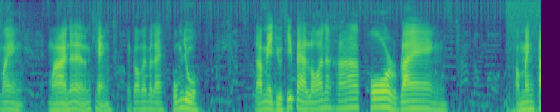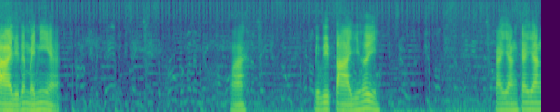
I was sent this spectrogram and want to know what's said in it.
แม่งมาแน่นแหละน้ำแข็ง แต่ก็ไม่เป็นไรคุ้มอยู่ ดาเมจอยู่ที่ 800 นะครับโคตรแรง เอาแม่งตายเลยได้ไหมเนี่ย มารีบๆตายดิเฮ้ยใกล้ยังใกล้ยัง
